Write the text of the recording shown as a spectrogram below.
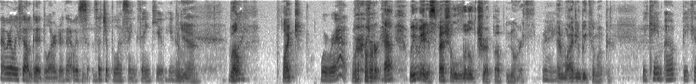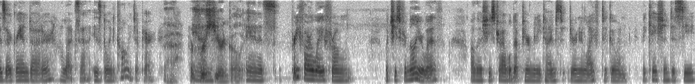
that really felt good, Lord, or that was such a blessing. Thank you. You know, Yeah. Well, Why? like where we're at, where we're at, we made a special little trip up north. right? And why did we come up here? We came up because our granddaughter Alexa is going to college up here, Her first year in college. and it's pretty far away from what she's familiar with. Although she's traveled up here many times during her life to go on vacation to see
